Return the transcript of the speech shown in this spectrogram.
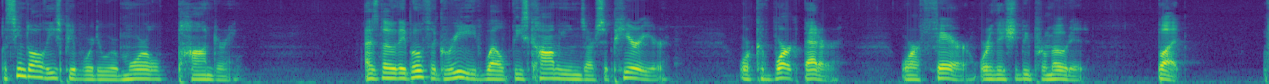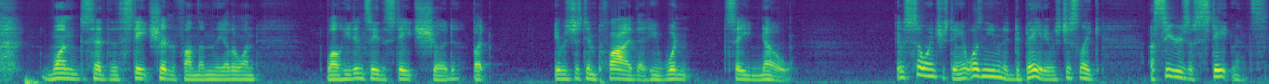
But seemed all these people were doing were moral pondering, as though they both agreed, well, these communes are superior, or could work better, or are fair, or they should be promoted. But one said the state shouldn't fund them, and the other one, well, he didn't say the state should, but it was just implied that he wouldn't say no. It was so interesting. It wasn't even a debate, it was just like a series of statements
